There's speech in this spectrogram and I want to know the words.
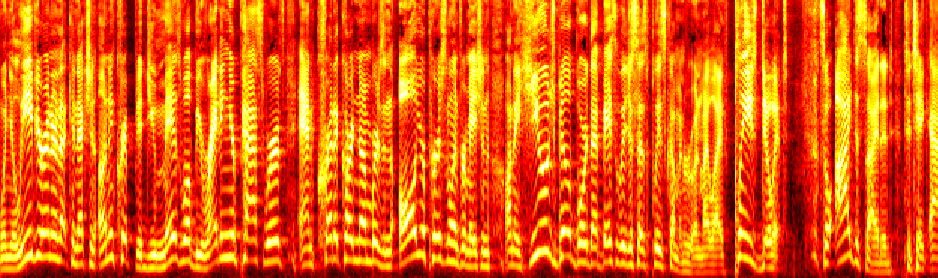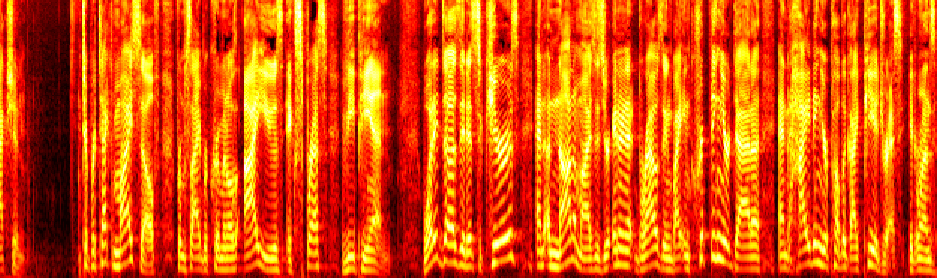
When you leave your internet connection unencrypted, you may as well be writing your passwords and credit card numbers and all your personal information on a huge billboard that basically just says, Please come and ruin my life. Please do it. So I decided to take action. To protect myself from cyber criminals, I use ExpressVPN. What it does is it secures and anonymizes your internet browsing by encrypting your data and hiding your public IP address. It runs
